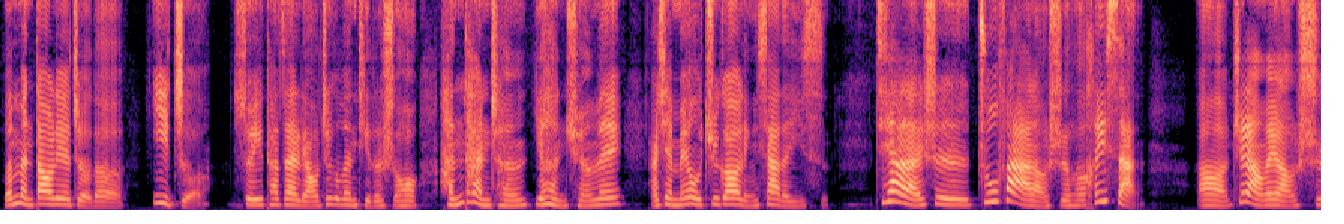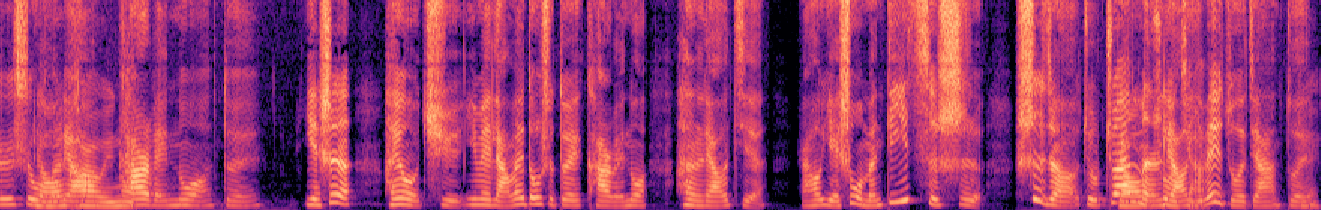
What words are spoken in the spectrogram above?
文本盗猎者的译者，所以他在聊这个问题的时候很坦诚，也很权威，而且没有居高临下的意思。接下来是朱发老师和黑伞，啊，这两位老师是我们聊卡尔维诺，对，也是很有趣，因为两位都是对卡尔维诺很了解，然后也是我们第一次试试着就专门聊一位作家，对。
